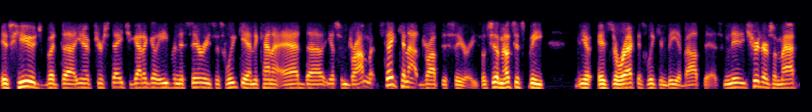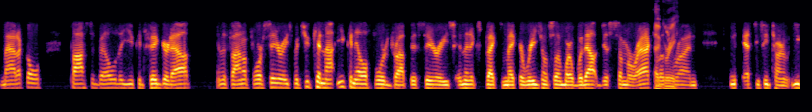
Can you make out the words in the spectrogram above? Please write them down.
is huge. But uh, you know, if you're state, you got to go even the series this weekend to kind of add uh, you know some drama. State cannot drop this series. Let's just, I mean, let's just be you know as direct as we can be about this. I mean, sure, there's a mathematical possibility you could figure it out in the Final Four series, but you cannot you can ill afford to drop this series and then expect to make a regional somewhere without just some miraculous Agreed. run in the SEC tournament. You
